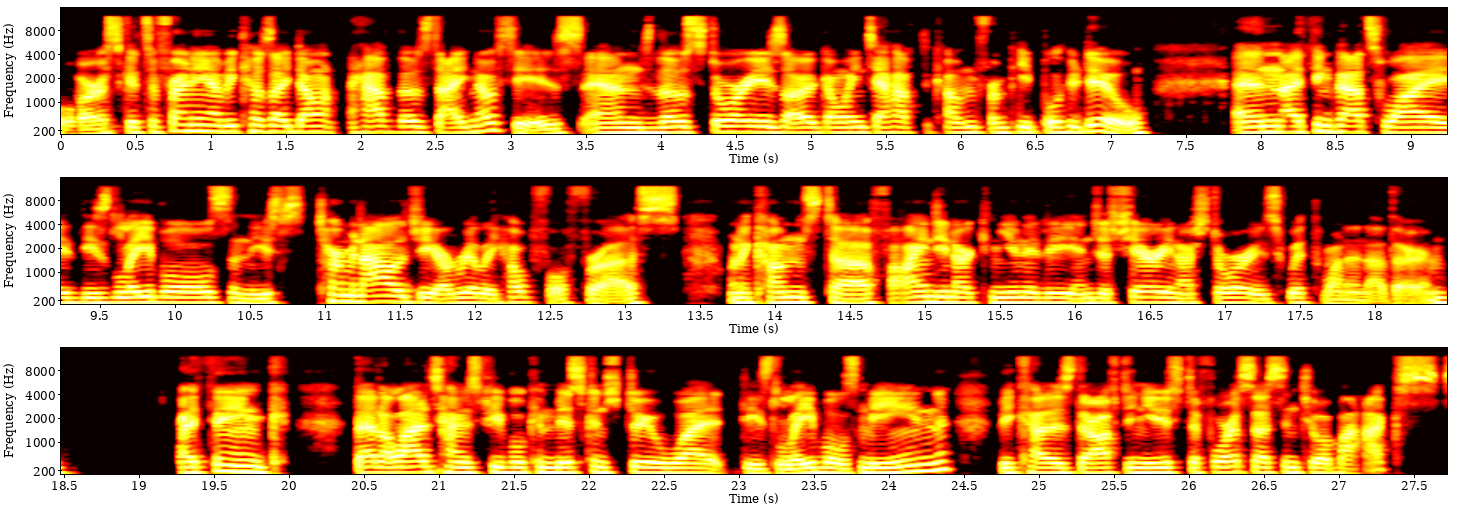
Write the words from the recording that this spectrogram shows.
or schizophrenia because I don't have those diagnoses. And those stories are going to have to come from people who do. And I think that's why these labels and these terminology are really helpful for us when it comes to finding our community and just sharing our stories with one another. I think that a lot of times people can misconstrue what these labels mean because they're often used to force us into a box.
